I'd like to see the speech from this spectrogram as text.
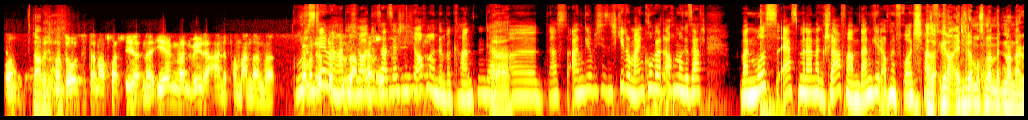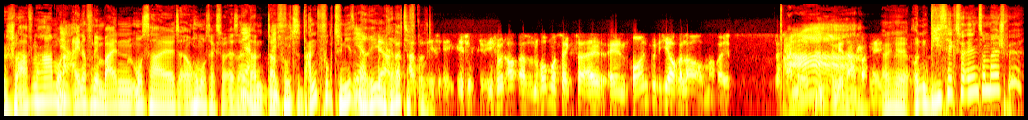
Und so ist es dann auch passiert. Ne? Irgendwann will der eine vom anderen was. Gutes Thema hatte ich heute tatsächlich auch mal eine Bekannten, der Ja. äh, das angeblich jetzt nicht geht. Und mein Kumpel hat auch immer gesagt, man muss erst miteinander geschlafen haben, dann geht auch eine Freundschaft. Also genau, entweder muss man miteinander geschlafen haben oder Ja. einer von den beiden muss halt äh, homosexuell sein. Ja, dann, dann, funktio dann funktioniert in Ja. der Regel Ja, relativ also gut. ich, ich, ich würde auch, also einen homosexuellen Freund würde ich auch erlauben, aber jetzt das andere funktioniert einfach nicht. okay. Und einen bisexuellen zum Beispiel?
